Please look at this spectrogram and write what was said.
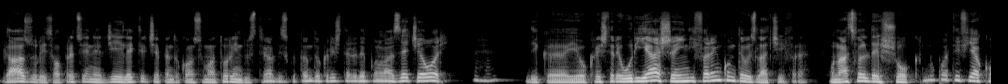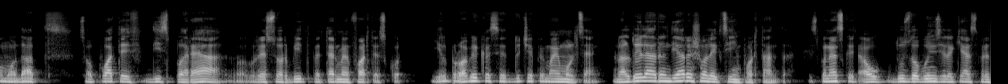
gazului sau prețul energiei electrice pentru consumatorul industrial, discutăm de o creștere de până la 10 ori. Mhm. Adică e o creștere uriașă, indiferent cum te uiți la cifre. Un astfel de șoc nu poate fi acomodat sau poate dispărea, resorbit pe termen foarte scurt. El probabil că se duce pe mai mulți ani. În al doilea rând, iarăși o lecție importantă. Spuneați că au dus dobânzile chiar spre 20%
